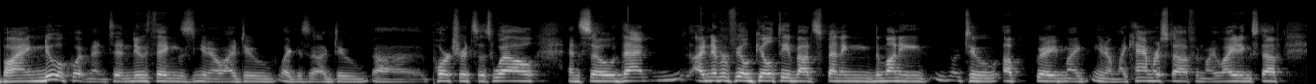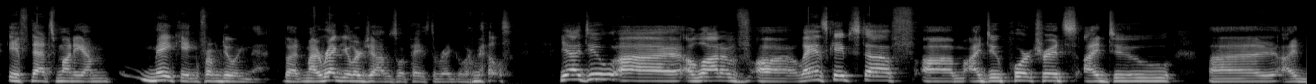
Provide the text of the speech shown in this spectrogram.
buying new equipment and new things. You know, I do, like I said, I do uh, portraits as well. And so that I never feel guilty about spending the money to upgrade my, you know, my camera stuff and my lighting stuff if that's money I'm making from doing that. But my regular job is what pays the regular bills. Yeah, I do uh, a lot of uh, landscape stuff. Um, I do portraits. I do uh, I,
